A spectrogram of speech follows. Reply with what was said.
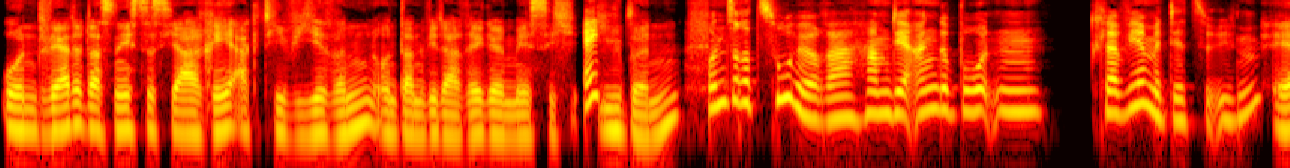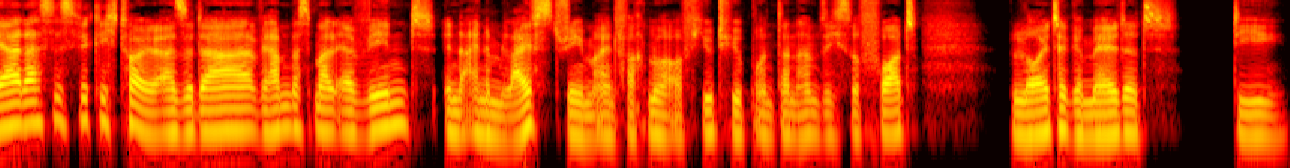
und werde das nächstes Jahr reaktivieren und dann wieder regelmäßig Echt? üben. Unsere Zuhörer haben dir angeboten, Klavier mit dir zu üben? Ja, das ist wirklich toll. Also da, wir haben das mal erwähnt in einem Livestream einfach nur auf YouTube und dann haben sich sofort Leute gemeldet, die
